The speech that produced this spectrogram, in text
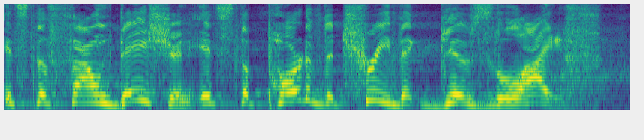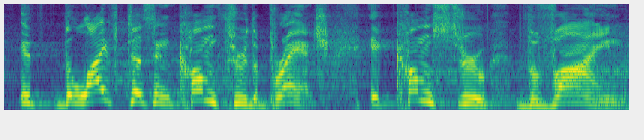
it's the foundation. It's the part of the tree that gives life. It, the life doesn't come through the branch, it comes through the vine,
